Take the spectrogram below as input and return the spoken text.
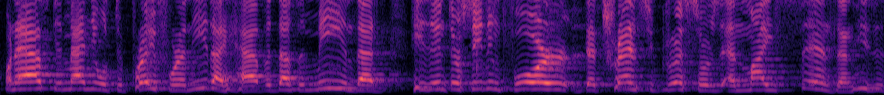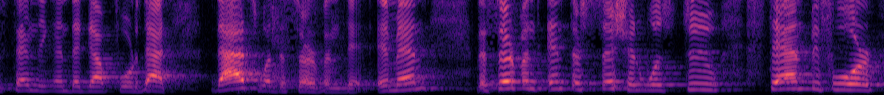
when I ask Emmanuel to pray for a need I have, it doesn't mean that he's interceding for the transgressors and my sins and he's standing in the gap for that. That's what the servant did. Amen? The servant intercession was to stand before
